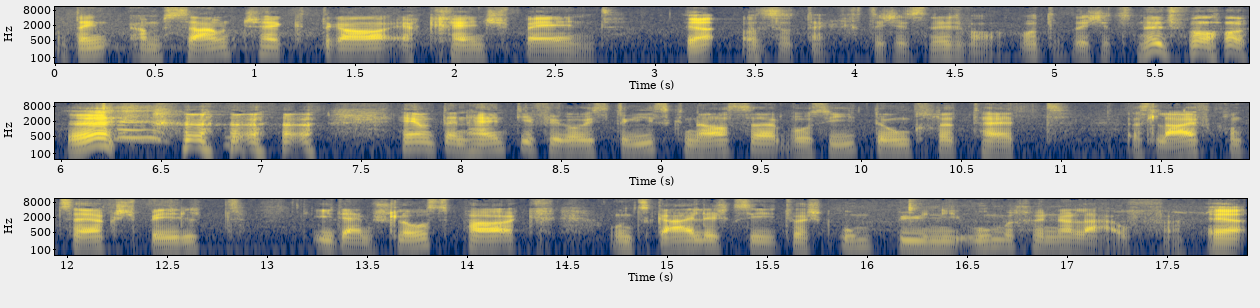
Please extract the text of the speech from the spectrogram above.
Und dann am Soundcheck dran erkennst du die Band. Ja. Also dachte ich, das ist jetzt nicht wahr, oder? Das ist jetzt nicht wahr. hey, und dann haben die für uns 30 Nasen, wo sie eingedunkelt hat, ein Live-Konzert gespielt in diesem Schlosspark. Und das Geile war, du hast um die Bühne herum können laufen. ja.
